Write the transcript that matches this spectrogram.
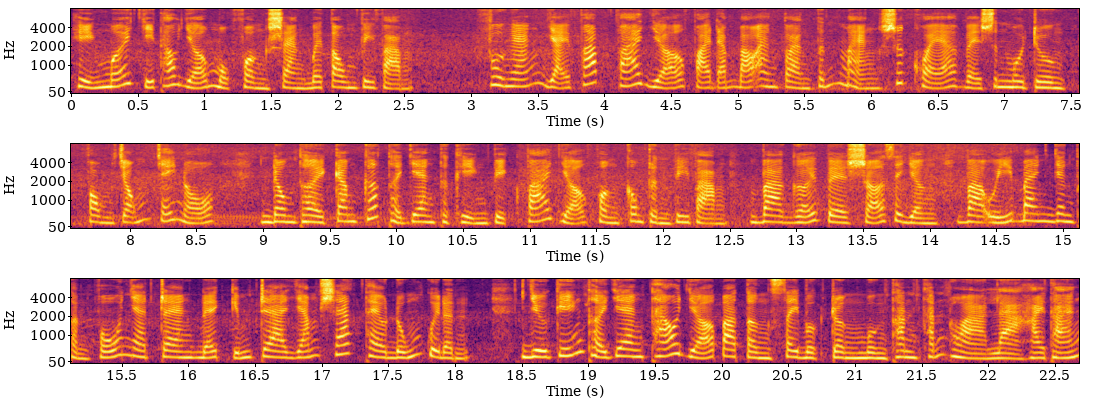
hiện mới chỉ tháo dỡ một phần sàn bê tông vi phạm. Phương án giải pháp phá dỡ phải đảm bảo an toàn tính mạng, sức khỏe, vệ sinh môi trường, phòng chống cháy nổ, đồng thời cam kết thời gian thực hiện việc phá dỡ phần công trình vi phạm và gửi về Sở Xây dựng và Ủy ban nhân thành phố Nha Trang để kiểm tra giám sát theo đúng quy định. Dự kiến thời gian tháo dỡ 3 tầng xây vượt trần Mường Thanh Khánh Hòa là 2 tháng.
